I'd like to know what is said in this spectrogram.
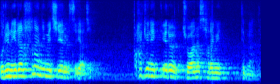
우리는 이런 하나님의 지혜를 써야지 악인의 꾀를 좋아하는 사람이 되면 안 돼.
